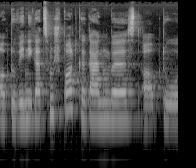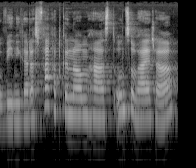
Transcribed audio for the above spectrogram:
ob du weniger zum Sport gegangen bist, ob du weniger das Fahrrad genommen hast und so weiter.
